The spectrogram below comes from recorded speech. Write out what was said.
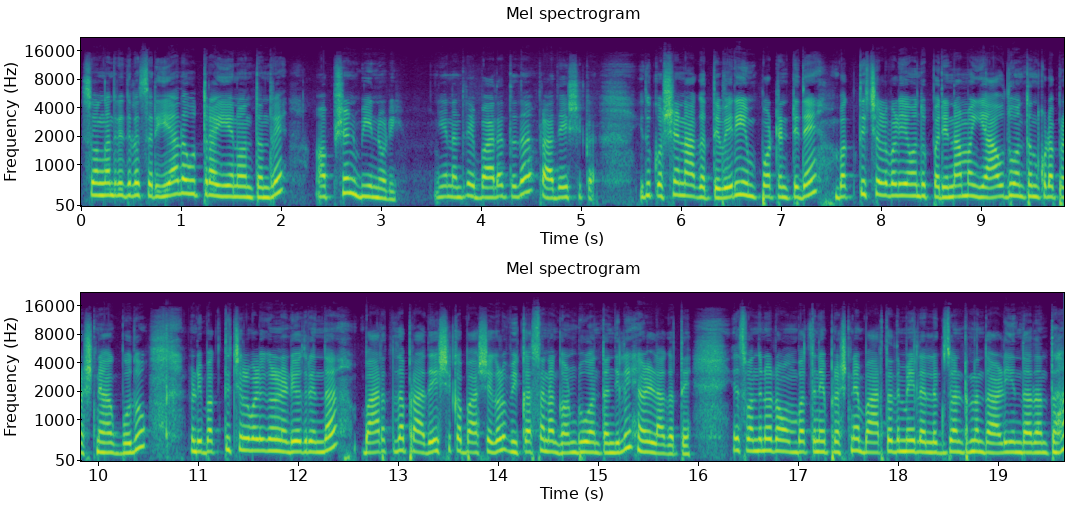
ಸೊ, ಹಂಗಂದ್ರೆ ಇದರ ಸರಿಯಾದ ಉತ್ತರ ಏನು ಅಂತಂದರೆ ಆಪ್ಷನ್ ಬಿ ನೋಡಿ. ಏನಂದರೆ ಭಾರತದ ಪ್ರಾದೇಶಿಕ. ಇದು ಕ್ವಶನ್ ಆಗುತ್ತೆ. ವೆರಿ ಇಂಪಾರ್ಟೆಂಟ್ ಇದೆ. ಭಕ್ತಿ ಚಳವಳಿಯ ಒಂದು ಪರಿಣಾಮ ಯಾವುದು ಅಂತಂದು ಕೂಡ ಪ್ರಶ್ನೆ ಆಗ್ಬೋದು. ನೋಡಿ, ಭಕ್ತಿ ಚಳವಳಿಗಳು ನಡೆಯೋದ್ರಿಂದ ಭಾರತದ ಪ್ರಾದೇಶಿಕ ಭಾಷೆಗಳು ವಿಕಸನಗೊಂಡು ಅಂತಂದಿಲ್ಲಿ ಹೇಳಲಾಗುತ್ತೆ. ಎಸ್ ಒಂದು ಒಂಬತ್ತನೇ ಪ್ರಶ್ನೆ, ಭಾರತದ ಮೇಲೆ ಅಲೆಕ್ಸಾಂಡರ್ನ ದಾಳಿಯಿಂದಾದಂತಹ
